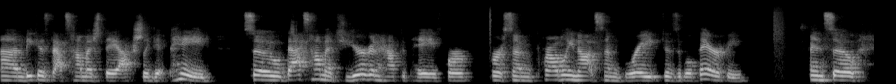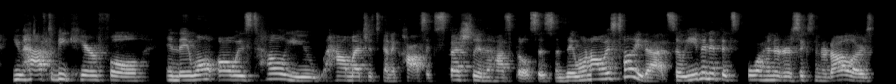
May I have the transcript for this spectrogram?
um, because that's how much they actually get paid. So that's how much you're going to have to pay for for some probably not some great physical therapy. And so you have to be careful, and they won't always tell you how much it's going to cost, especially in the hospital systems. They won't always tell you that. So even if it's four hundred or six hundred dollars,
